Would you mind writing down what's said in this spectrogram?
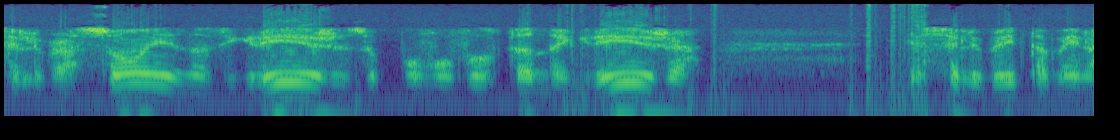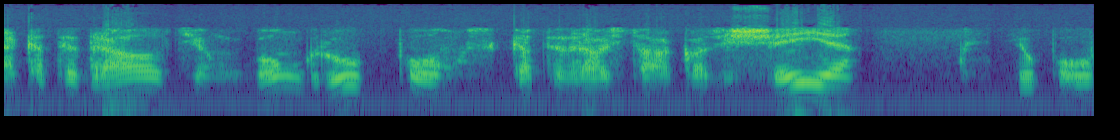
celebrações nas igrejas, o povo voltando à igreja. Eu celebrei também na catedral, tinha um bom grupo, a catedral estava quase cheia e o povo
